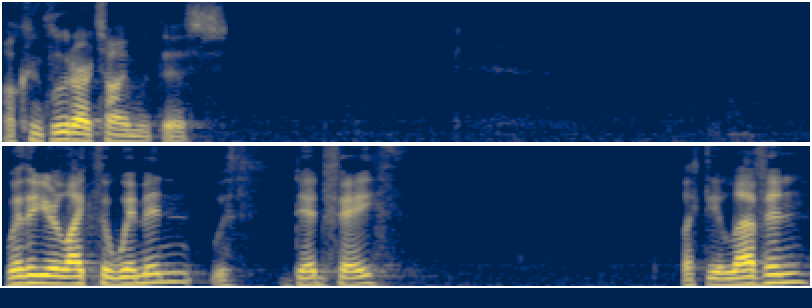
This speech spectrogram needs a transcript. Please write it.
I'll conclude our time with this. Whether you're like the women with dead faith, like the eleven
